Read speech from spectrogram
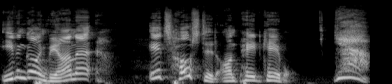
even going beyond that, it's hosted on paid cable. Yeah.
